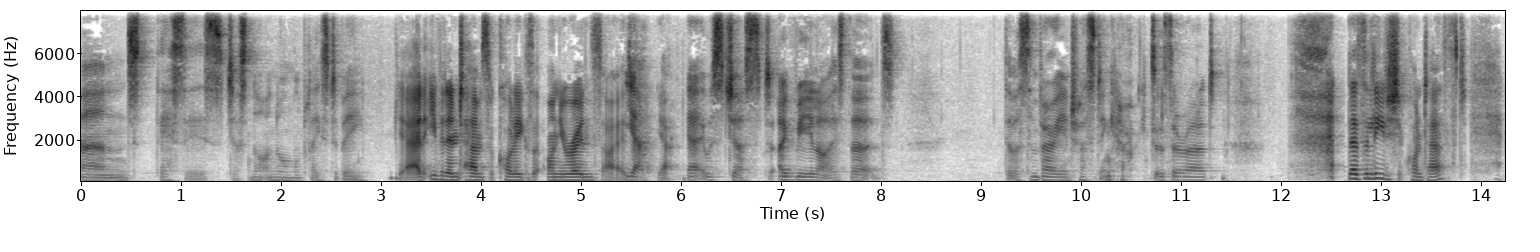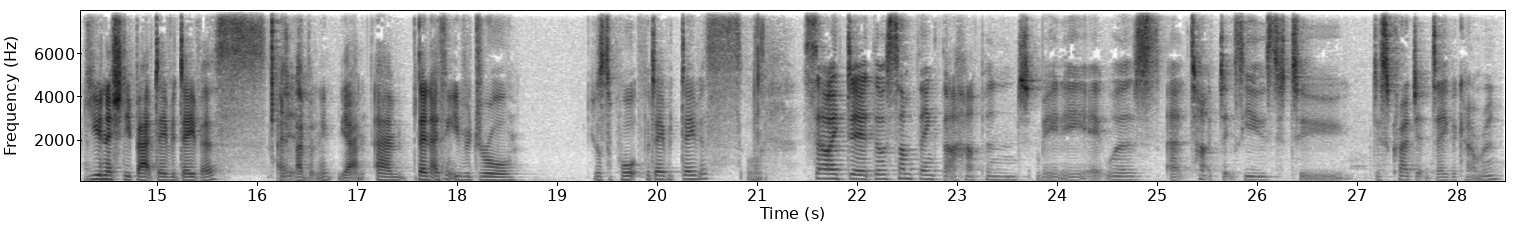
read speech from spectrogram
And this is just not a normal place to be. Yeah, and even in terms of colleagues on your own side. Yeah, yeah, yeah. It was just I realised that there were some very interesting characters around. There's a leadership contest. You initially backed David Davis. I, I believe, yeah. Um, then I think you withdraw your support for David Davis. Or? So I did. There was something that happened. Really, it was uh, tactics used to discredit David Cameron,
